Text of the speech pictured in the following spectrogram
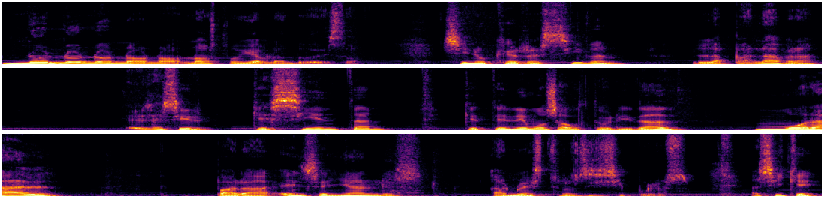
No, no, no, no, no, no estoy hablando de eso, sino que reciban la palabra, es decir, que sientan que tenemos autoridad moral para enseñarles a nuestros discípulos. Así que,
